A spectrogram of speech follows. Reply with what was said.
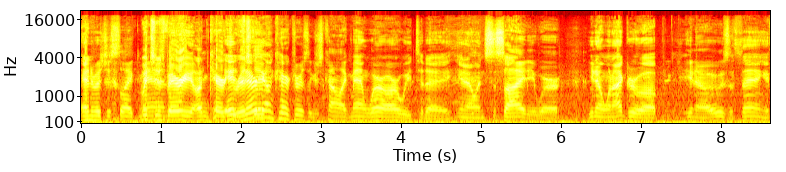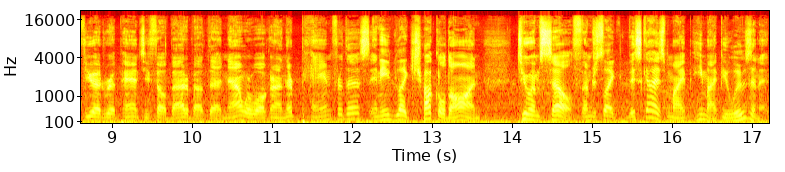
and it was just like, which is very it- uncharacteristic. very uncharacteristic. Just kind of like, man, where are we today? You know, in society where, you know, when I grew up, you know, it was a thing. If you had ripped pants, you felt bad about that. Now we're walking around, they're paying for this, and he like chuckled on to himself. I'm just like, this guy's might he might be losing it.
